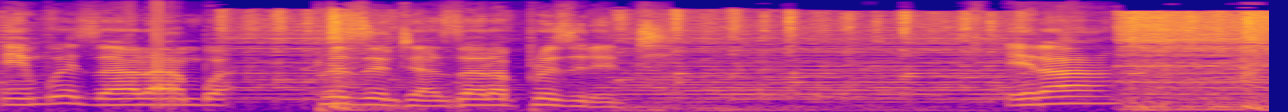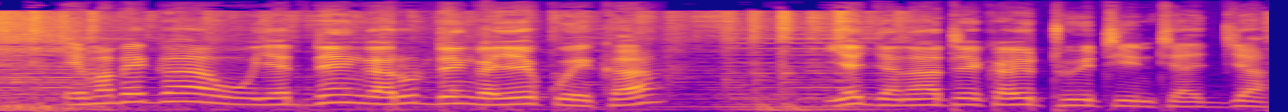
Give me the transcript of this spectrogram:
embwa ezaalambwa pulezidenti azaala pulezidenti era emabega awo yadde nga aludde nga yeekweka yajja n'ateekayo twiti nti ajja.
